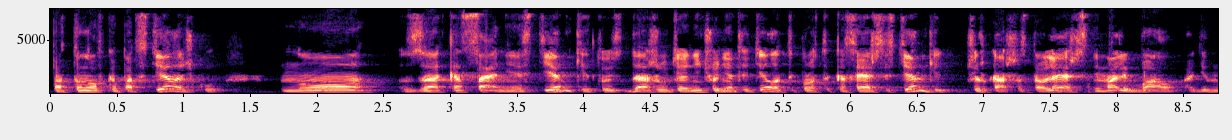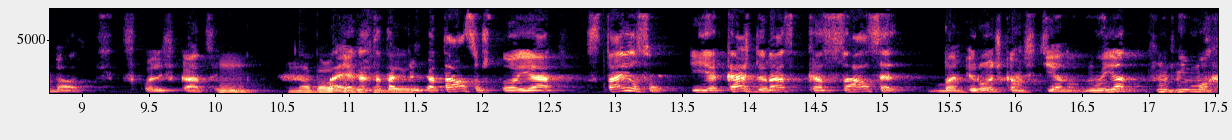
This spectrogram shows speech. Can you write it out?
постановка под стеночку, но за касание стенки, то есть даже у тебя ничего не отлетело, ты просто касаешься стенки, черкаш оставляешь, снимали балл, один балл в квалификации. Mm, наоборот, а я как-то так прикатался, что я ставился, и я каждый раз касался бамперочком в стену. Ну, я не мог,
